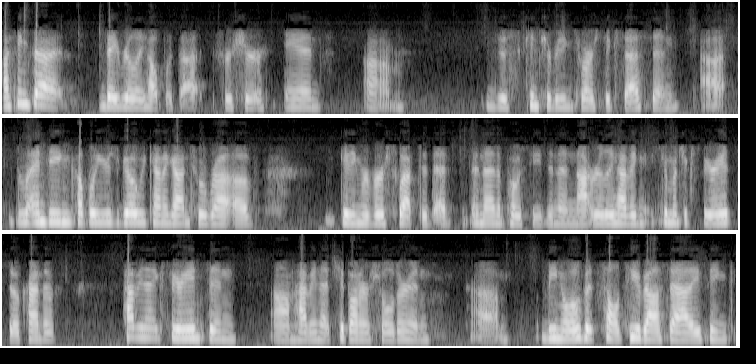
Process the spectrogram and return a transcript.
I think that they really help with that for sure, and um, just contributing to our success. And uh, ending a couple years ago, we kind of got into a rut of getting reverse swept at the, and then the postseason, and not really having too much experience. So kind of having that experience and um, having that chip on our shoulder and um, being a little bit salty about that, I think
